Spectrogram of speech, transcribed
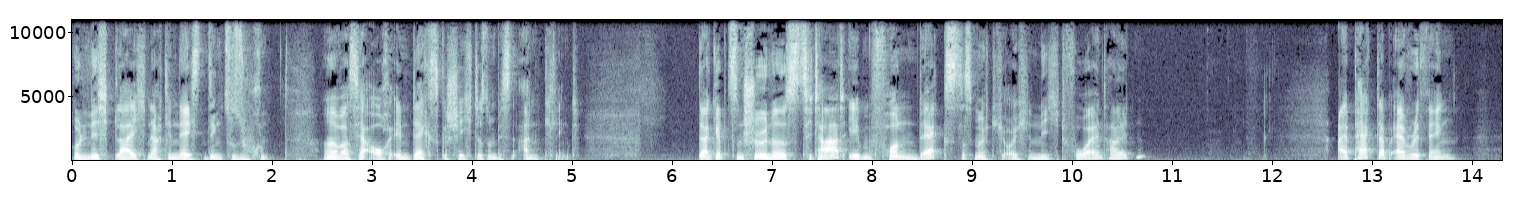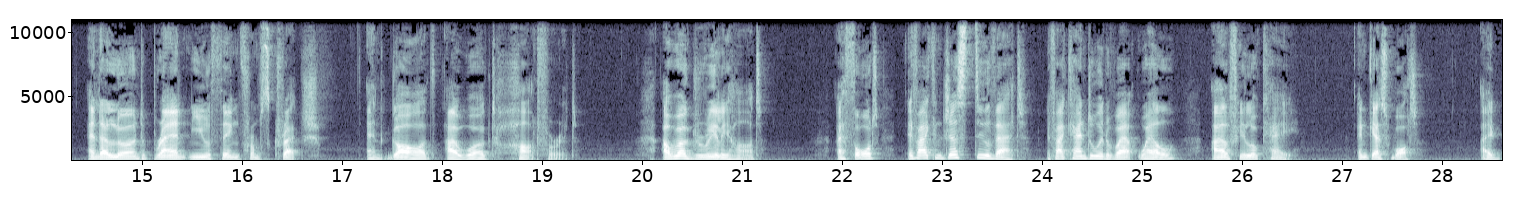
und nicht gleich nach dem nächsten Ding zu suchen. Äh, was ja auch in Decks Geschichte so ein bisschen anklingt. Da gibt es ein schönes Zitat eben von Dex, das möchte ich euch nicht vorenthalten. I packed up everything and I learned a brand new thing from scratch. And God, I worked hard for it. I worked really hard. I thought, if I can just do that, if I can do it well, I'll feel okay. And guess what? I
